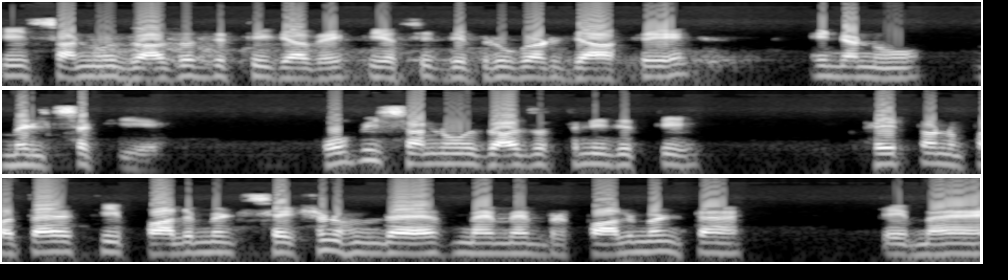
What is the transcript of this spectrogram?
ਕਿ ਸਾਨੂੰ ਇਜਾਜ਼ਤ ਦਿੱਤੀ ਜਾਵੇ ਕਿ ਅਸੀਂ ਡਿਬਰੂਗੜ੍ਹ ਜਾ ਕੇ ਇਹਨਾਂ ਨੂੰ ਮਿਲ ਸਕੀਏ। ਉਹ ਵੀ ਸਾਨੂੰ ਇਜਾਜ਼ਤ ਨਹੀਂ ਦਿੱਤੀ। ਫਿਰ ਤੁਹਾਨੂੰ ਪਤਾ ਹੈ ਕਿ ਪਾਰਲੀਮੈਂਟ ਸੈਸ਼ਨ ਹੁੰਦਾ ਹੈ, ਮੈਂ ਮੈਂਬਰ ਪਾਰਲੀਮੈਂਟ ਹਾਂ ਤੇ ਮੈਂ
